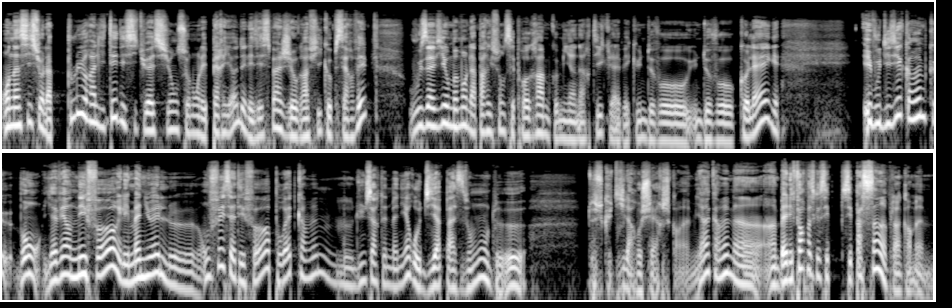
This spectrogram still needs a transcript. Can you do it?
On insiste sur la pluralité des situations selon les périodes et les espaces géographiques observés. Vous aviez au moment de l'apparition de ces programmes commis un article avec une de vos, une de vos collègues et vous disiez quand même que, bon, il y avait un effort, et les manuels euh, ont fait cet effort pour être quand même, euh, d'une certaine manière, au diapason de, de ce que dit la recherche quand même. Il y a quand même un, bel effort, parce que c'est pas simple hein, quand même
